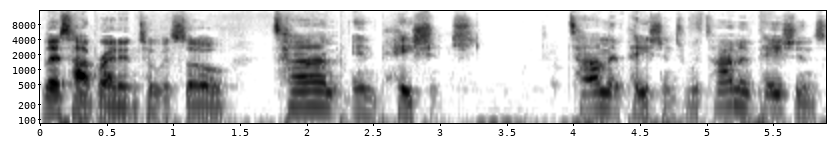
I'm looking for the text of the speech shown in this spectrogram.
let's hop right into it. So, time and patience. Time and patience. With time and patience,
